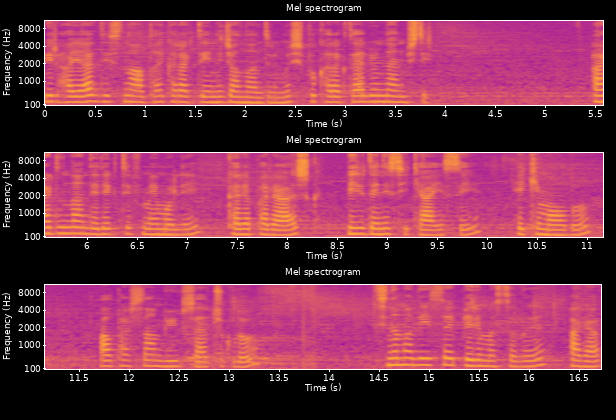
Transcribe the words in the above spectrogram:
Bir Hayal dizisinin Altay karakterini canlandırmış, bu karakterle ünlenmiştir. Ardından Dedektif Memoli, Kara Para Aşk, Bir Deniz Hikayesi, Hekimoğlu, Alparslan Büyük Selçuklu, sinemada ise Peri Masalı, Arap,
